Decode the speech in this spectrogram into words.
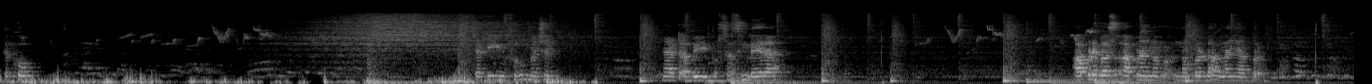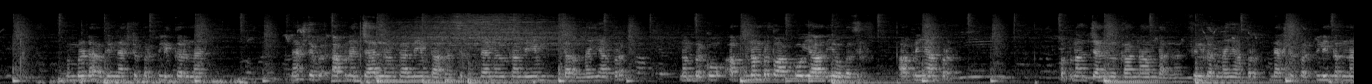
देखो। चेकिंग इंफॉर्मेशन नेट अभी प्रोसेसिंग ले रहा है। आपने बस अपना नंबर डालना है यहाँ पर। नंबर डाल के नेक्स्ट पर क्लिक करना है। नेक्स्ट अपने चैनल का नेम डालना सिर्फ़। चैनल का नेम डालना यहाँ पर। नंबर को अब नंबर तो आपको याद ही होगा सिर्फ़। आपने यहाँ पर अपना चैनल का नाम डालना फिल करना यहाँ पर। नेक्स्ट पर क्लिक करना।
